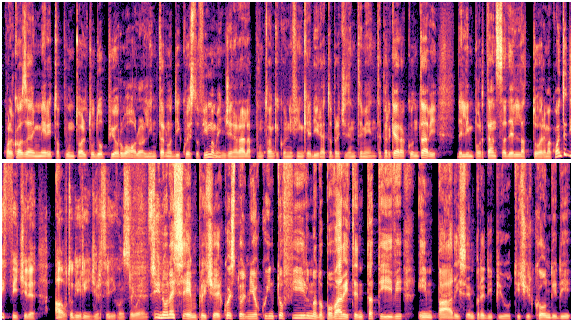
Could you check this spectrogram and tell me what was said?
qualcosa in merito appunto al tuo doppio ruolo all'interno di questo film, ma in generale appunto anche con i film che hai diretto precedentemente, perché raccontavi dell'importanza dell'attore, ma quanto è difficile autodirigersi di conseguenza? Sì, non è semplice, questo è il mio quinto film, dopo vari tentativi impari sempre di più, ti circondi di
